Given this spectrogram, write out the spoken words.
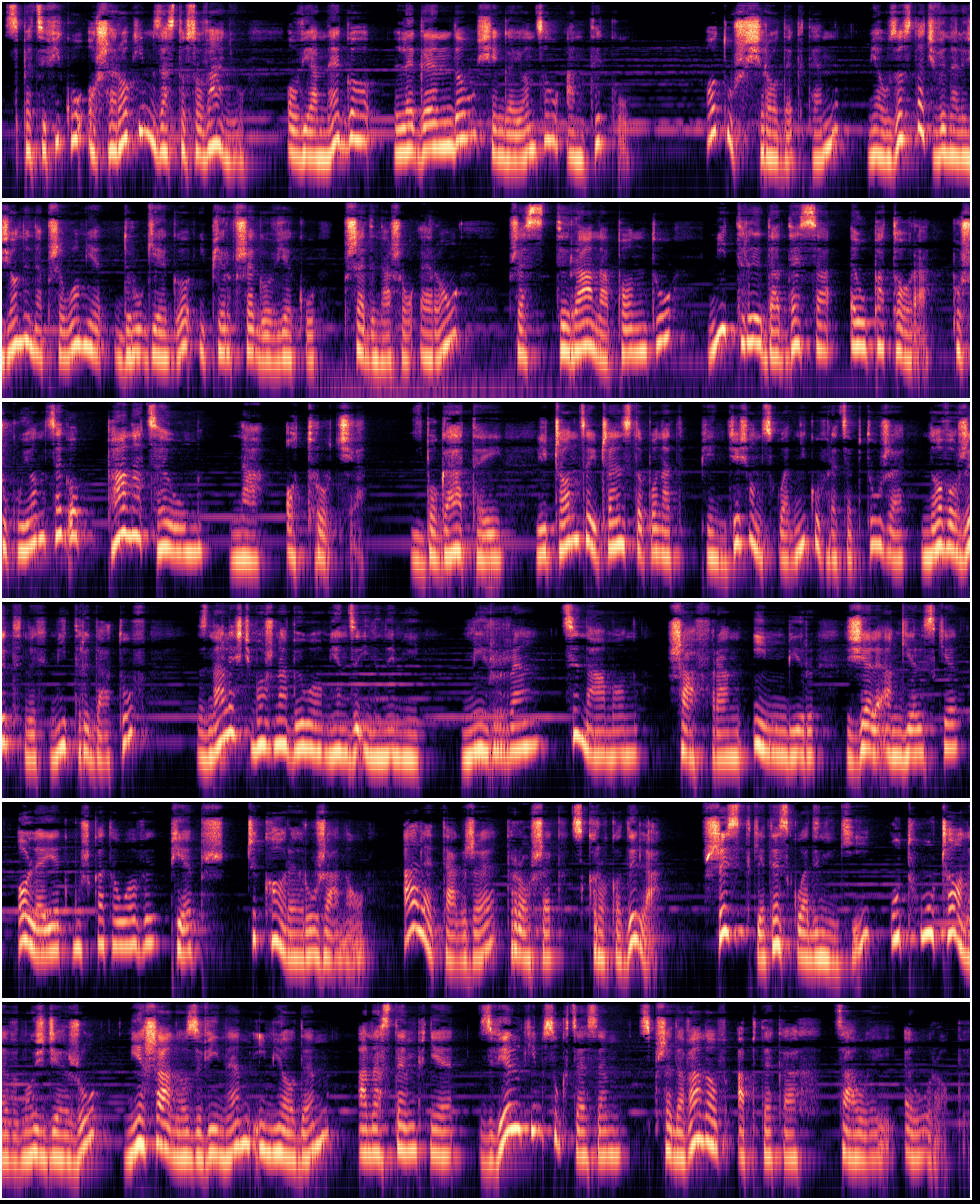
specyfiku o szerokim zastosowaniu, owianego legendą sięgającą antyku. Otóż środek ten miał zostać wynaleziony na przełomie II i I wieku przed naszą erą przez tyrana Pontu Mitrydatesa Eupatora, poszukującego panaceum na otrucie. W bogatej, liczącej często ponad 50 składników recepturze nowożytnych mitrydatów znaleźć można było między innymi mirrę, cynamon, szafran, imbir, ziele angielskie, olejek muszkatołowy, pieprz czy korę różaną, ale także proszek z krokodyla. Wszystkie te składniki, utłuczone w moździerzu, mieszano z winem i miodem, a następnie z wielkim sukcesem sprzedawano w aptekach całej Europy.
